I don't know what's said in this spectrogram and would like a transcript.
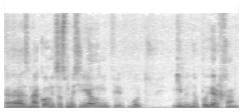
э, знакомиться с материалом вот именно по верхам.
